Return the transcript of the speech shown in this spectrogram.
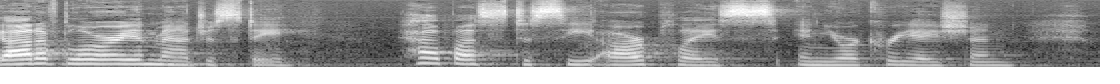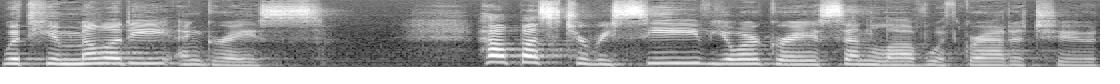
God of glory and majesty, help us to see our place in your creation with humility and grace. Help us to receive your grace and love with gratitude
